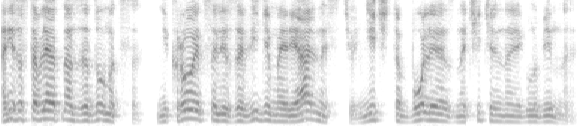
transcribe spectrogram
Они заставляют нас задуматься, не кроется ли за видимой реальностью нечто более значительное и глубинное.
